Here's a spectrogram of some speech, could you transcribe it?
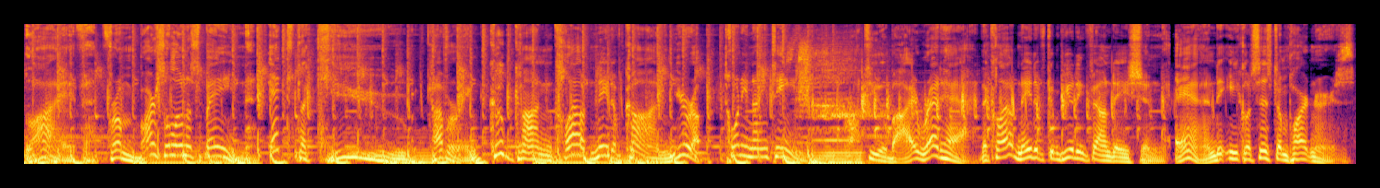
Live from Barcelona, Spain, it's theCUBE. Covering KubeCon Cloud Native Con Europe 2019. Brought to you by Red Hat, the Cloud Native Computing Foundation, and ecosystem partners.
